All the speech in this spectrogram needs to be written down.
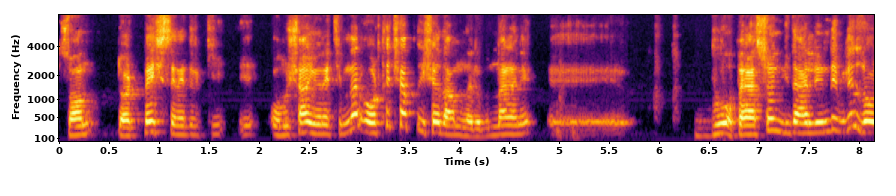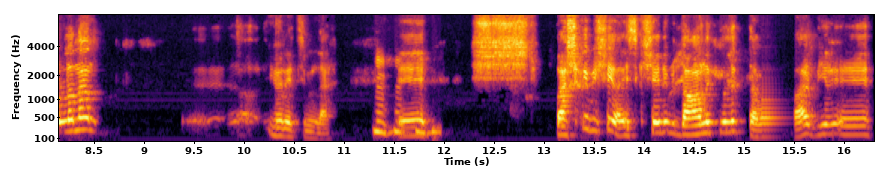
son 4-5 senedir ki e, oluşan yönetimler orta çaplı iş adamları. Bunlar hani e, bu operasyon giderlerinde bile zorlanan yönetimler. ee, başka bir şey var. Eskişehir'de bir dağınıklılık da var. Bir e,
